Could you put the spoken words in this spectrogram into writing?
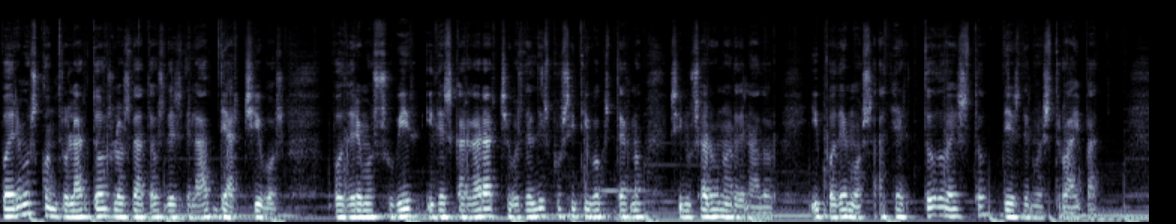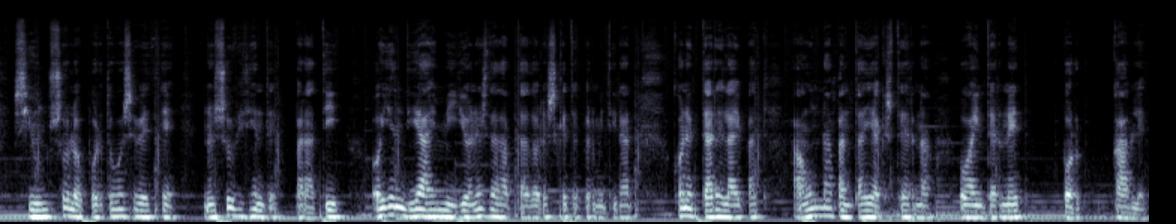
podremos controlar todos los datos desde la app de archivos. Podremos subir y descargar archivos del dispositivo externo sin usar un ordenador y podemos hacer todo esto desde nuestro iPad. Si un solo puerto USB-C no es suficiente para ti, hoy en día hay millones de adaptadores que te permitirán conectar el iPad a una pantalla externa o a Internet por cable.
